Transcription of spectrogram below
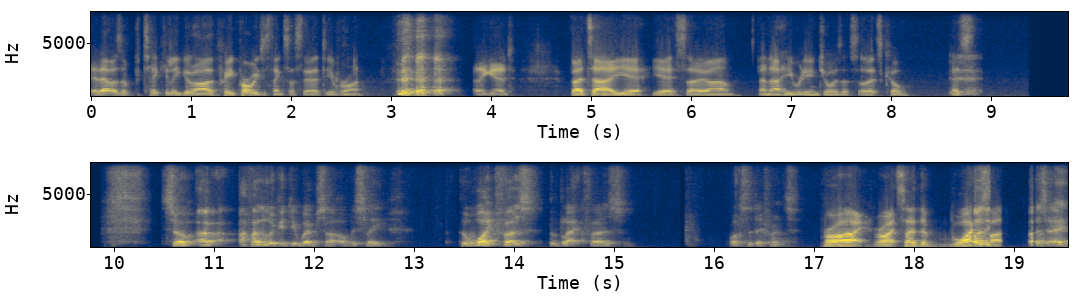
yeah, that was a particularly good one. He probably just thinks I said that to everyone. Really good. But uh, yeah, yeah. So um, I know he really enjoys it, so that's cool. That's- Yeah. So I, I've had a look at your website. Obviously, the white fuzz, the black fuzz. What's the difference? Right, right. So the white fuzz. Fuzz, eh?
